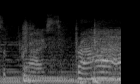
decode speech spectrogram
Surprise, surprise.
